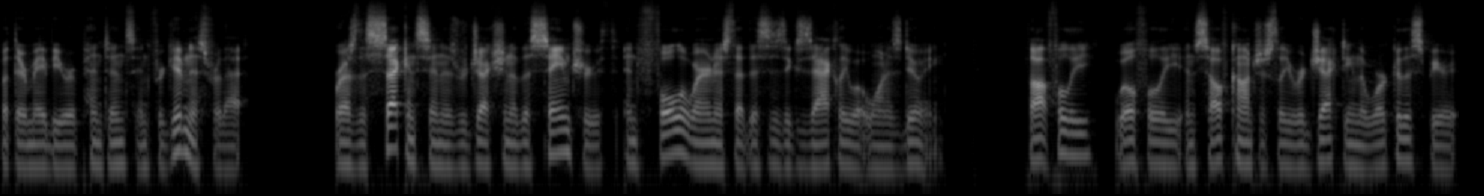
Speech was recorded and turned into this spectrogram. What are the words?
but there may be repentance and forgiveness for that whereas the second sin is rejection of the same truth and full awareness that this is exactly what one is doing. Thoughtfully, willfully, and self consciously rejecting the work of the Spirit,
